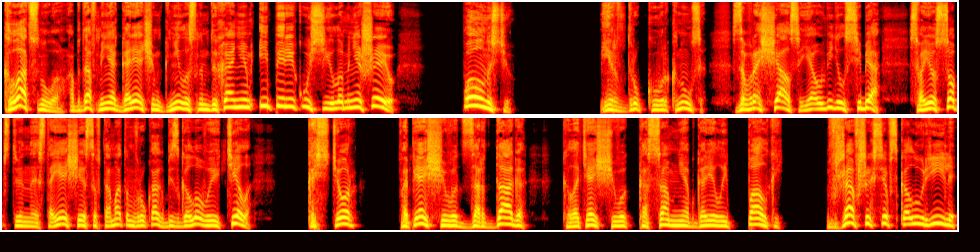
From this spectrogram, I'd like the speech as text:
клацнула, обдав меня горячим гнилостным дыханием и перекусила мне шею. Полностью. Мир вдруг кувыркнулся, завращался, я увидел себя, свое собственное, стоящее с автоматом в руках безголовое тело, костер, вопящего дзардага, колотящего косам необгорелой палкой, вжавшихся в скалу Рили,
